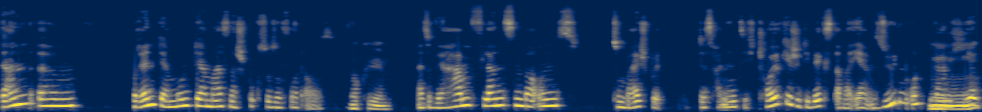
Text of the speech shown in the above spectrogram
dann ähm, brennt der Mund dermaßen, das spuckst du sofort aus. Okay. Also wir haben Pflanzen bei uns, zum Beispiel, das nennt sich Tollkirsche, die wächst aber eher im Süden unten, gar nicht Mhm. hier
